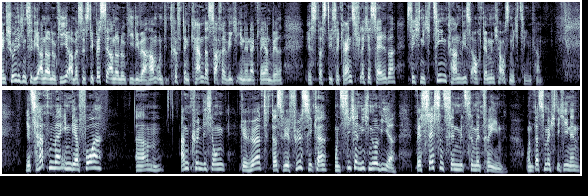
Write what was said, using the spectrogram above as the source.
entschuldigen Sie die Analogie, aber es ist die beste Analogie, die wir haben und die trifft den Kern der Sache, wie ich Ihnen erklären will, ist, dass diese Grenzfläche selber sich nicht ziehen kann, wie es auch der Münchhausen nicht ziehen kann. Jetzt hatten wir in der Vorankündigung ähm, gehört, dass wir Physiker und sicher nicht nur wir besessen sind mit Symmetrien. Und das möchte ich Ihnen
